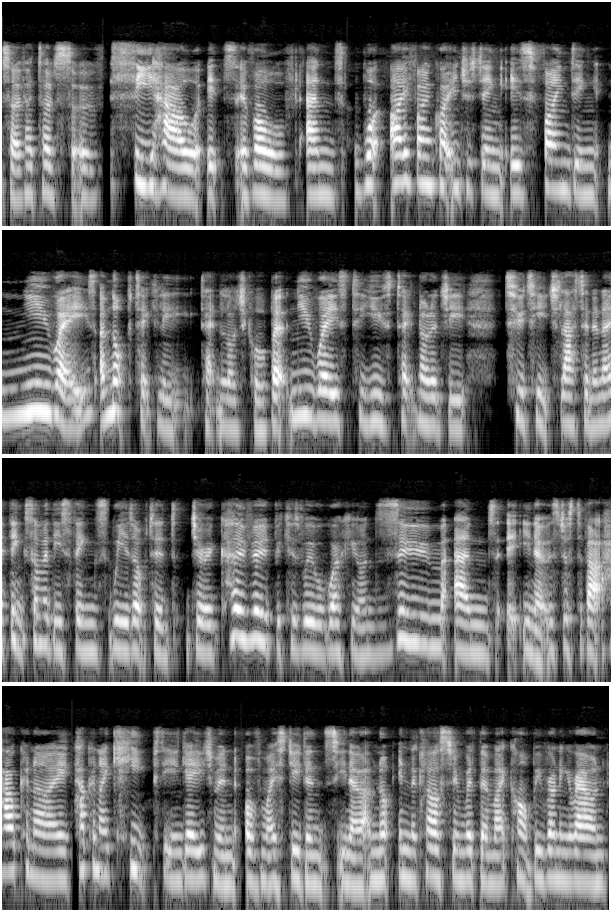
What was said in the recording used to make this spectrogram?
so I've had time to sort of see how it's evolved. And what I find quite interesting is finding new ways. I'm not particularly technological, but new ways to use technology to teach Latin. And I think some of these things we adopted during COVID because we were working on Zoom and it, you know it was just about how can I how can I keep the engagement of my students, you know, I'm not in the classroom with them, I can't be running around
